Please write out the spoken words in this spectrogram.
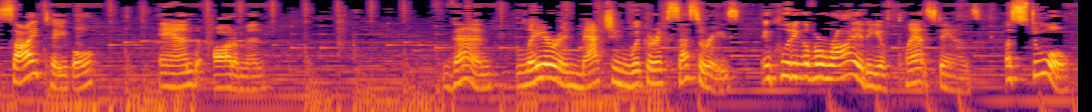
side table, and ottoman. Then, layer in matching wicker accessories, including a variety of plant stands, a stool,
